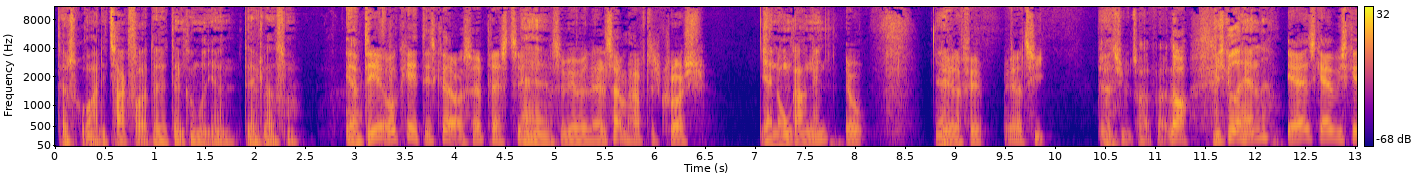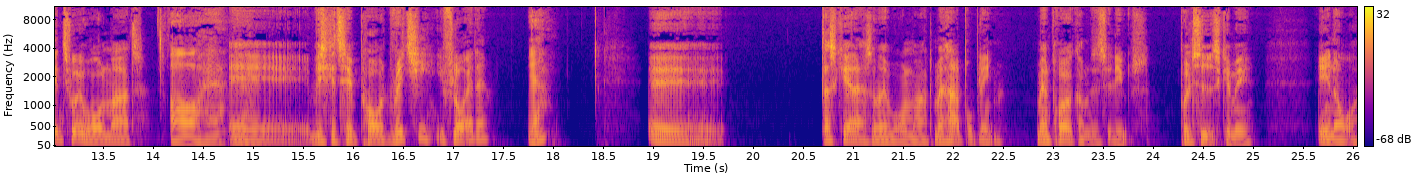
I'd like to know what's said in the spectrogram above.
Det var sgu ret i. Tak for, at øh, den kom ud, Jan. Det er jeg glad for. Jamen, det er okay, det skal der også have plads til. Ja, ja. Altså, vi har vel alle sammen haft et crush. Ja, nogle gange, ikke? Jo. Ja. Eller fem, eller 10, eller 20, 30, 40. Nå, Vi skal ud og handle. ja, det skal vi. Vi skal en tur i Walmart. Åh, ja. Øh, vi skal til Port Richey i Florida. Ja. Øh, der sker der altså noget i Walmart. Man har et problem. Man prøver at komme det til livs. Politiet skal med ind over,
